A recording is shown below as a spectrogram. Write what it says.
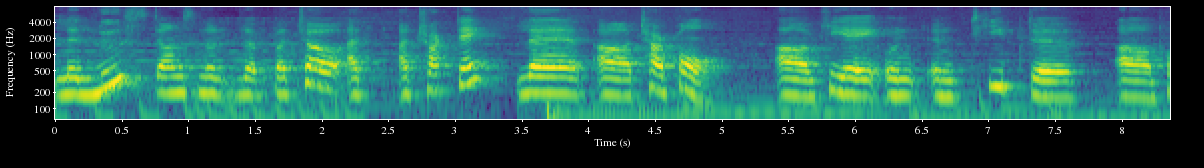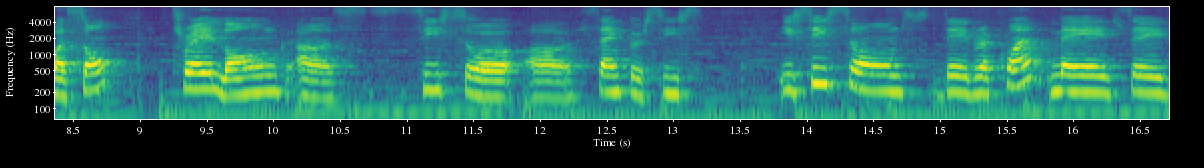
le dans le, bateau a attracté le euh, tarpon, euh, qui est un, type de poisson très long, 6 ou 5 ou 6. Ici sont des requins, mais c'est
